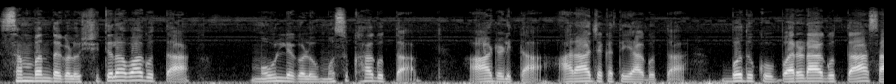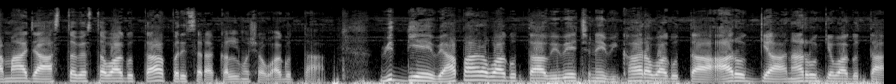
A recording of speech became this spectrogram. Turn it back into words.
ಸಂಬಂಧಗಳು ಶಿಥಿಲವಾಗುತ್ತಾ, ಮೌಲ್ಯಗಳು ಮಸುಕಾಗುತ್ತಾ, ಆಡಳಿತ ಅರಾಜಕತೆಯಾಗುತ್ತಾ ಬದುಕು ಬರಡಾಗುತ್ತಾ, ಸಮಾಜ ಅಸ್ತವ್ಯಸ್ತವಾಗುತ್ತಾ, ಪರಿಸರ ಕಲ್ಮಶವಾಗುತ್ತಾ. ವಿದ್ಯೆ ವ್ಯಾಪಾರವಾಗುತ್ತಾ, ವಿವೇಚನೆ ವಿಕಾರವಾಗುತ್ತಾ, ಆರೋಗ್ಯ ಅನಾರೋಗ್ಯವಾಗುತ್ತಾ,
